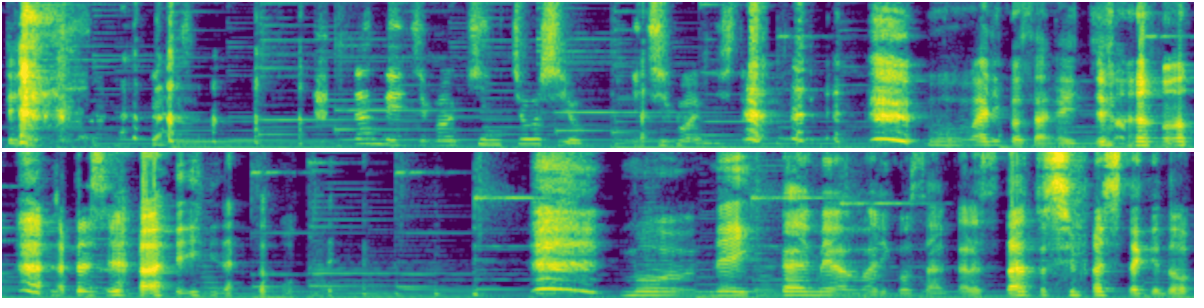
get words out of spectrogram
て。なんで一番緊張しを一番にしたのもうマリコさんが一番私はいいなと思って。もうね、1回目はマリコさんからスタートしましたけど、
